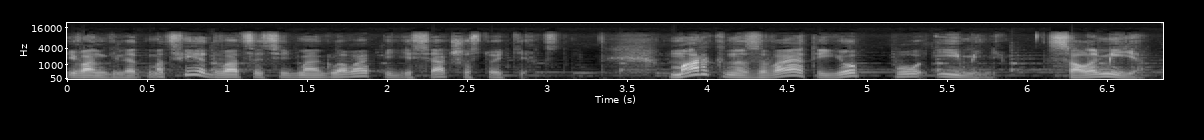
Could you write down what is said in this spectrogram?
Евангелие от Матфея, 27 глава, 56 текст. Марк называет ее по имени – Соломия –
